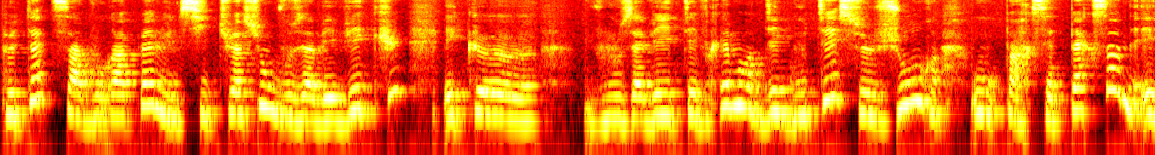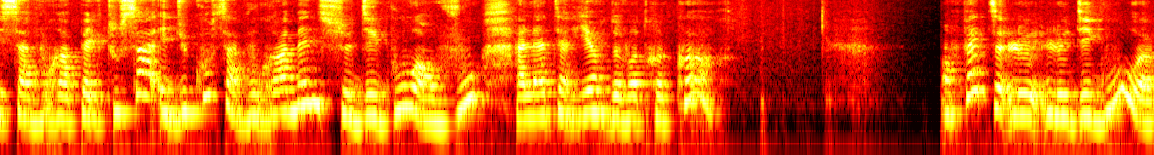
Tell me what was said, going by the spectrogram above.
Peut-être ça vous rappelle une situation que vous avez vécue et que vous avez été vraiment dégoûté ce jour ou par cette personne et ça vous rappelle tout ça et du coup ça vous ramène ce dégoût en vous à l'intérieur de votre corps. En fait, le, dégoût, euh,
